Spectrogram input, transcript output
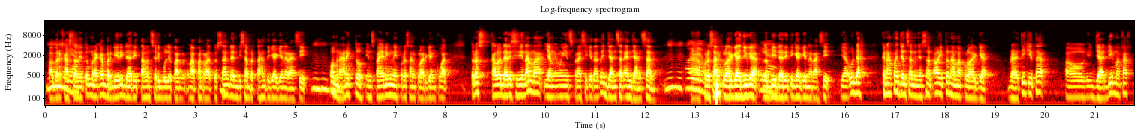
Faber Hmm, Castell iya. itu mereka berdiri dari tahun 1800-an dan bisa bertahan tiga generasi. Mhm. Oh menarik tuh, inspiring nih perusahaan keluarga yang kuat. Terus kalau dari sisi nama yang menginspirasi kita tuh Johnson and Johnson, Mhm. Oh Nah, iya. perusahaan keluarga juga Iya. lebih dari tiga generasi. Ya udah, kenapa Johnson and Johnson? Oh itu nama keluarga. Berarti kita oh jadi maka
